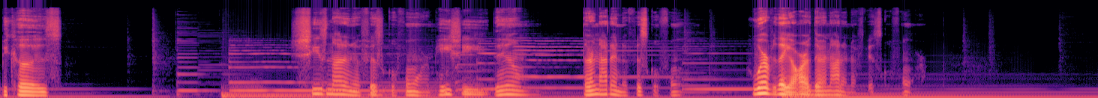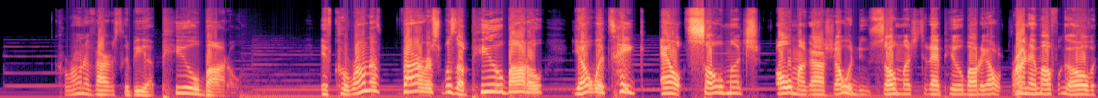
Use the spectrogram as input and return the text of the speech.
because she's not in a physical form. He, she, them, they're not in a physical form. Whoever they are, they're not in a physical form. Coronavirus could be a pill bottle. If coronavirus was a pill bottle, y'all would take out so much. Oh my gosh, y'all would do so much to that pill bottle. Y'all would run that motherfucker over.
